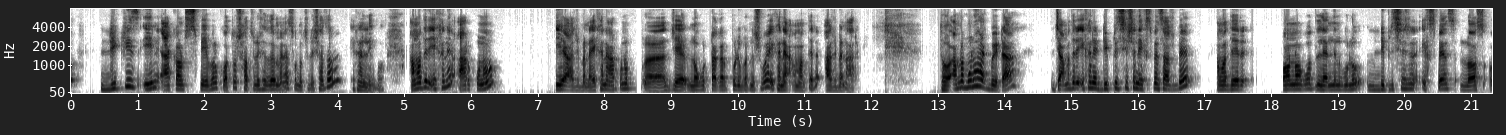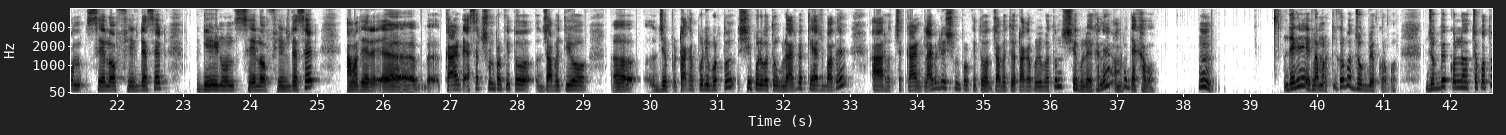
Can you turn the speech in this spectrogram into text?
ডিক্রিজ ইন অ্যাকাউন্টস পেয়েবল কত? সাতচল্লিশ হাজার মাইনাস উনচল্লিশ হাজার এখানে লিখব। আমাদের এখানে আর কোনো ইয়ে আসবে না। এখানে আর কোনো যে নগদ টাকার পরিবর্তনের সময় এখানে আমাদের আসবে না আর। তো আমরা মনে রাখব এটা, যে আমাদের এখানে ডিপ্রিসিয়েশন এক্সপেন্স আসবে। আমাদের অনগদ লেনদেনগুলো depreciation expense loss on sale of fixed asset gain on sale of fixed asset আমাদের কারেন্ট অ্যাসেট সম্পর্কিত যাবতীয় যে টাকার পরিবর্তন, সেই পরিবর্তনগুলো আসবে ক্যাশ বাদে। আর হচ্ছে কারেন্ট লাইবিলিটি সম্পর্কিত যাবতীয় টাকার পরিবর্তন, সেগুলো এখানে আমরা দেখাবো। হুম? দেখে এগুলো আমরা কি করব? যোগ বিয়োগ করব। যোগ বিয়োগ করলে হচ্ছে কত?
